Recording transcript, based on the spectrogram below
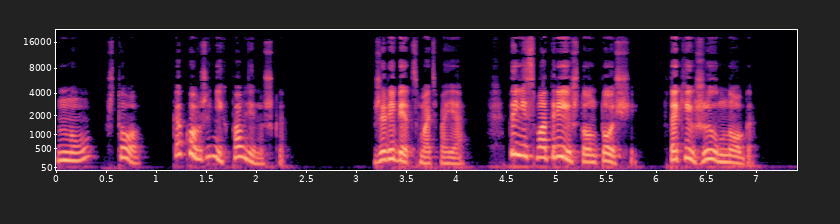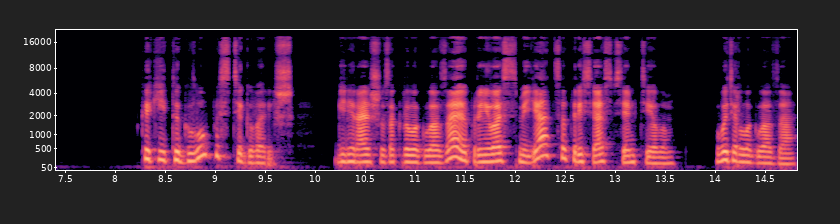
"Ну, что? Каков жених, Павлинушка?" "Жеребец, мать моя. Ты не смотри, что он тощий. В таких жил много". "Какие ты глупости говоришь?" Генеральша закрыла глаза и принялась смеяться, трясясь всем телом. Вытерла глаза.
